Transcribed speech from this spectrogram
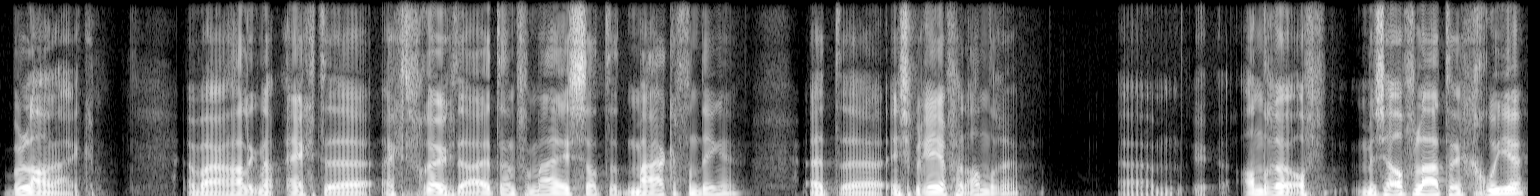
belangrijk. En waar haal ik nou echt, uh, echt vreugde uit? En voor mij is dat het maken van dingen, het uh, inspireren van anderen, um, anderen of mezelf laten groeien,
